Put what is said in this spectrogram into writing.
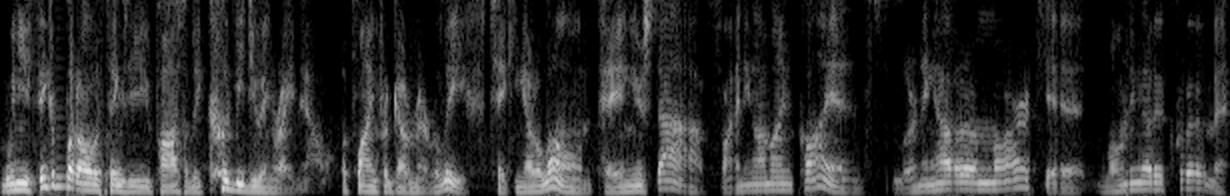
When you think about all the things that you possibly could be doing right now, applying for government relief, taking out a loan, paying your staff, finding online clients, learning how to market, loaning out equipment,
